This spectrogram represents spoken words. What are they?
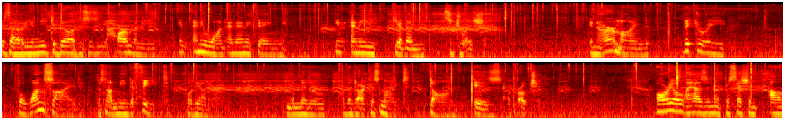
is that her unique ability to see harmony in anyone and anything in any given situation. In her mind, victory for one side does not mean defeat for the other. In the middle of the darkest night, dawn is approaching. Auriel has in her possession Al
